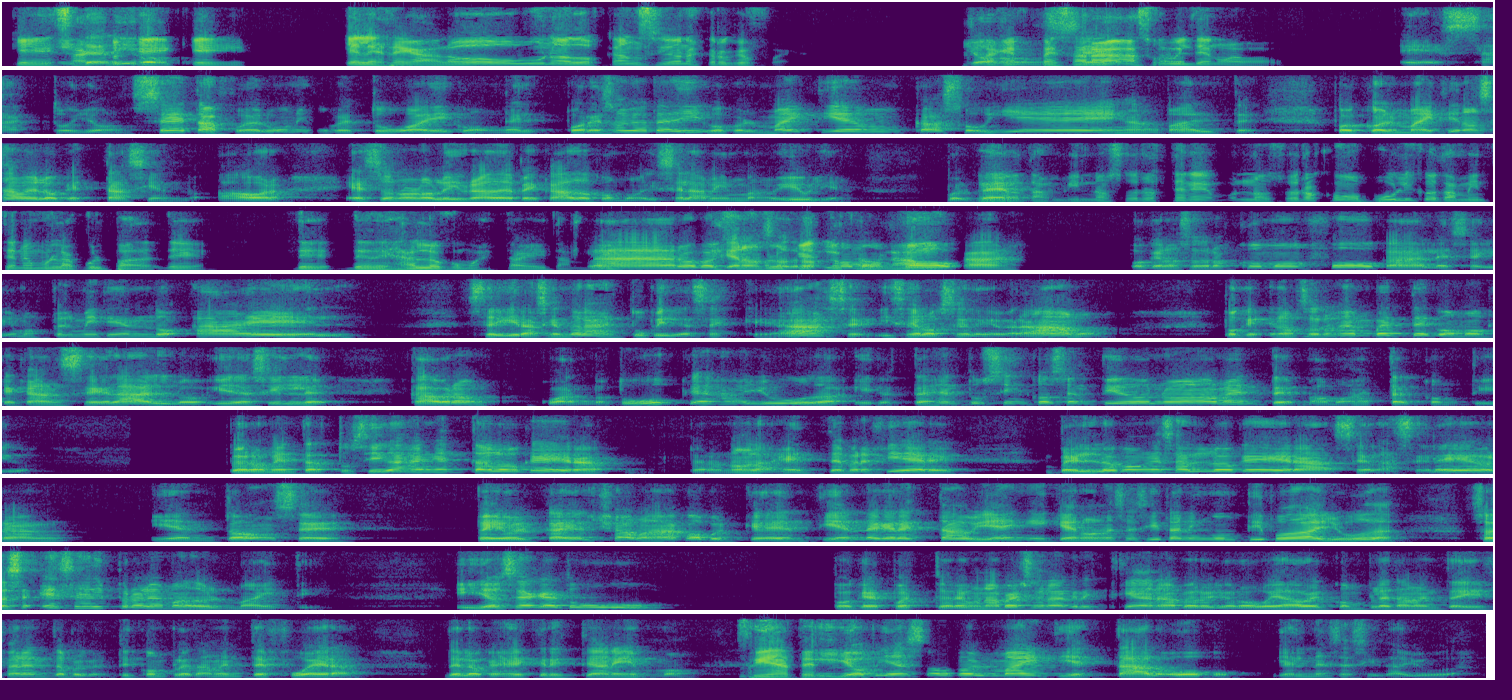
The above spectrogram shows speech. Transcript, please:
Que, exacto, que, que, le regaló una o dos canciones, creo que fue. para que empezara a subir de nuevo. Exacto, John Z fue el único que estuvo ahí con él. Por eso yo te digo que el Mighty es un caso bien aparte, porque el Mighty no sabe lo que está haciendo. Ahora, eso no lo libra de pecado, como dice la misma Biblia. Pero también nosotros tenemos, nosotros como público también tenemos la culpa de, dejarlo como está ahí también. Claro, porque nosotros como foca, porque nosotros como foca le seguimos permitiendo a él seguir haciendo las estupideces que hace y se lo celebramos porque nosotros en vez de como que cancelarlo y decirle, cabrón, cuando tú busques ayuda y tú estés en tus cinco sentidos nuevamente, vamos a estar contigo. Pero mientras tú sigas en esta loquera, pero no, la gente prefiere verlo con esas loqueras, se la celebran y entonces peor cae el chamaco porque él entiende que él está bien y que no necesita ningún tipo de ayuda. ese, ese, es el problema de Almighty. Y yo sé que tú porque pues tú eres una persona cristiana, pero yo lo voy a ver completamente diferente porque estoy completamente fuera de lo que es el cristianismo. Fíjate. Y yo pienso que el Mighty está loco y él necesita ayuda.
